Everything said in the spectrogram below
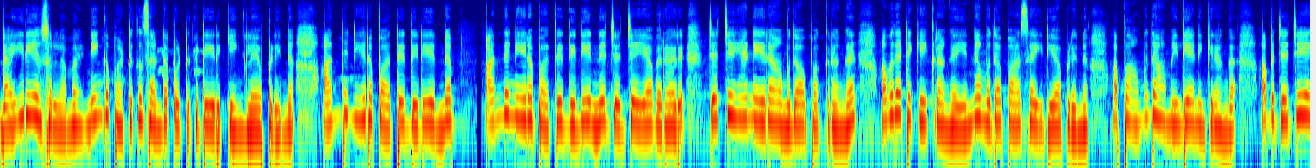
தைரியம் சொல்லாமல் நீங்கள் பாட்டுக்கு சண்டை போட்டுக்கிட்டே இருக்கீங்களே அப்படின்னு அந்த நேரம் பார்த்து திடீர்னு அந்த நேரம் பார்த்து திடீர்னு ஜட்ஜையா வராரு. ஜட்ஜையா நேராக அமுதாவை பார்க்குறாங்க. அமுதாட்ட கேட்குறாங்க என்ன அமுதா பாஸ் ஆகிட்டியா அப்படின்னு. அப்போ அமுதா அமைதியாக நிற்கிறாங்க அப்போ ஜட்ஜையா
